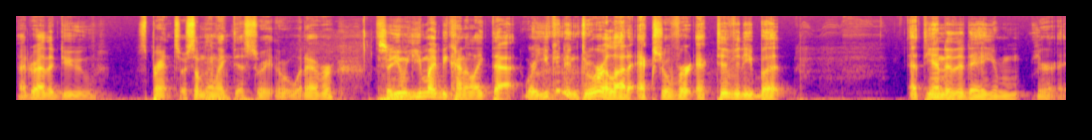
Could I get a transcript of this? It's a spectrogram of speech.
I'd rather do sprints or something mm-hmm. like this, right, or whatever. So So you you- you might be kind of like that, where you can mm-hmm. endure a lot of extrovert activity, but at the end of the day, you're you're an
